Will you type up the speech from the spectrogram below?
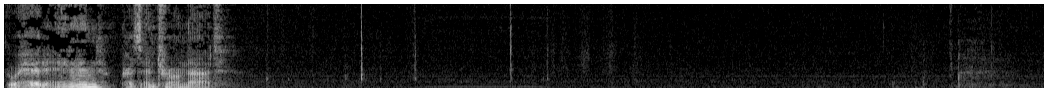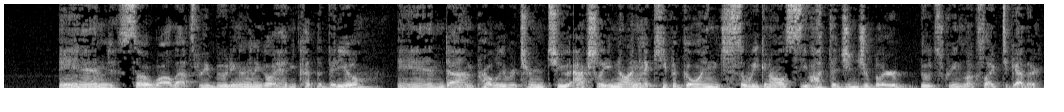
Go ahead and press enter on that. And so while that's rebooting, I'm going to go ahead and cut the video and um, probably return to. Actually, no, I'm going to keep it going just so we can all see what the Ginger Blur boot screen looks like together.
